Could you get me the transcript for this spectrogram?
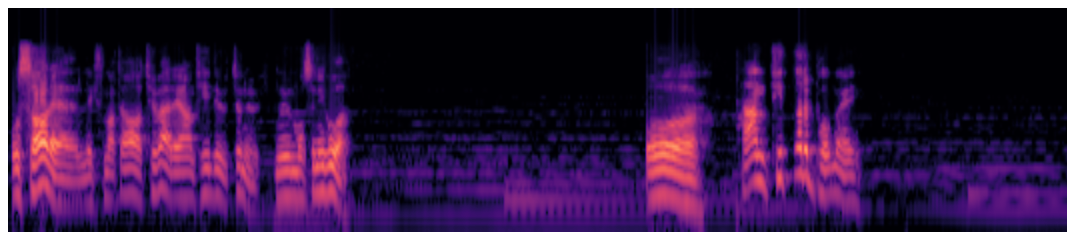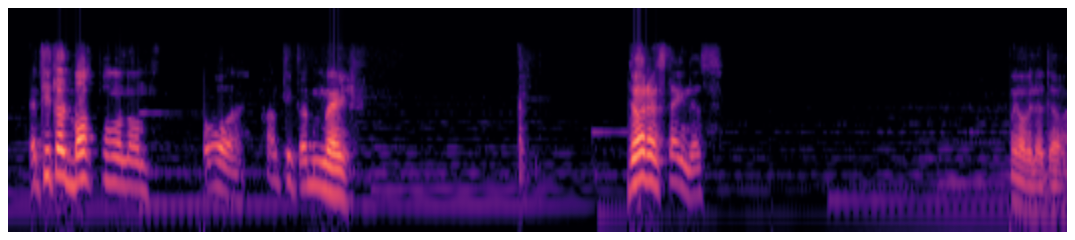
och sa det liksom att ja, tyvärr är han tid ute nu. Nu måste ni gå. Och han tittade på mig. Jag tittade bak på honom och han tittade på mig. Dörren stängdes. Och jag ville dö.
